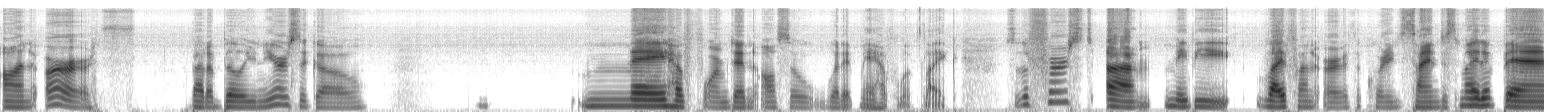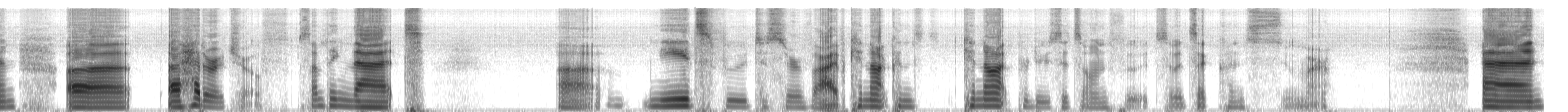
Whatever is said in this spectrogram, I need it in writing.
on Earth, about a billion years ago, may have formed and also what it may have looked like. So the first um, maybe life on Earth, according to scientists, might have been uh, a heterotroph, something that uh, needs food to survive, cannot cannot produce its own food, so it's a consumer. And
